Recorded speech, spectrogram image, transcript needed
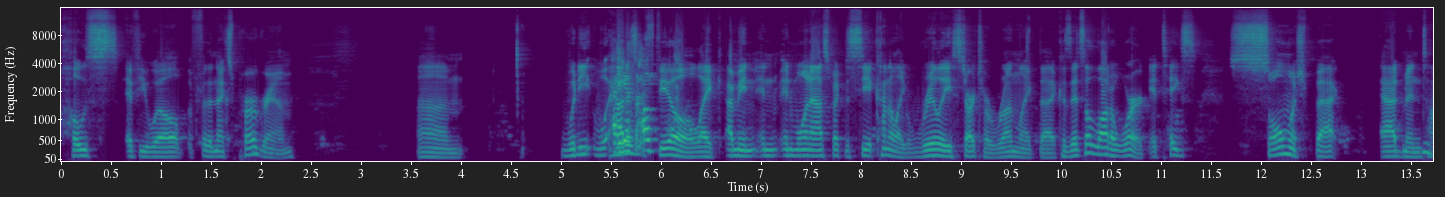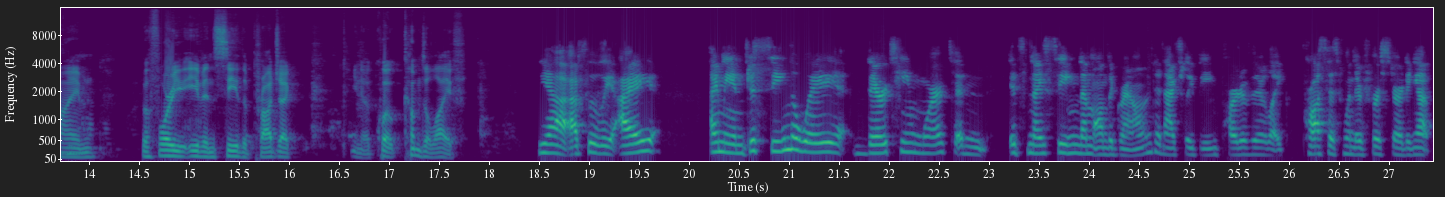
hosts if you will for the next program um what do you how does it feel like i mean in, in one aspect to see it kind of like really start to run like that because it's a lot of work it takes so much back admin Mhm. time before you even see the project you know quote come to life Yeah, absolutely. I I mean, just seeing the way their team worked and it's nice seeing them on the ground and actually being part of their like process when they're first starting up,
